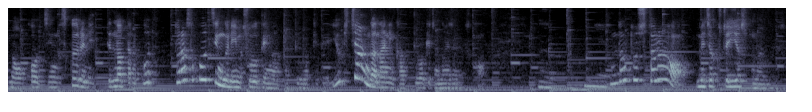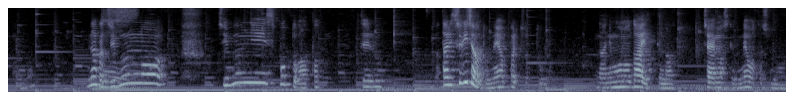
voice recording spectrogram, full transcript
のコーチングスクールにってなったらトラストコーチングに今焦点が当たってるわけでゆきちゃんが何かってわけじゃないじゃないですか。うんだとしたらめちゃくちゃ言いやすくなるんですかなんか自分の自分にスポットが当たってる当たりすぎちゃうとねやっぱりちょっと何者だいってなっちゃいますけどね私も。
